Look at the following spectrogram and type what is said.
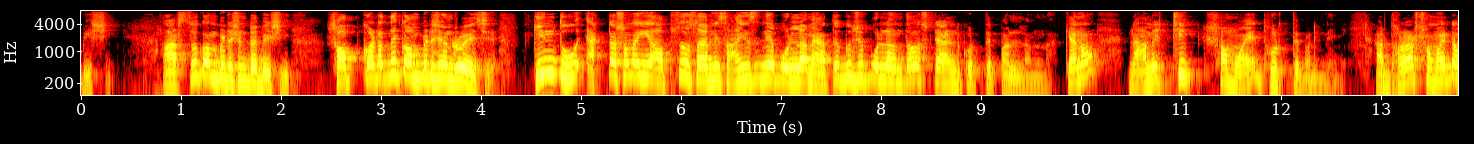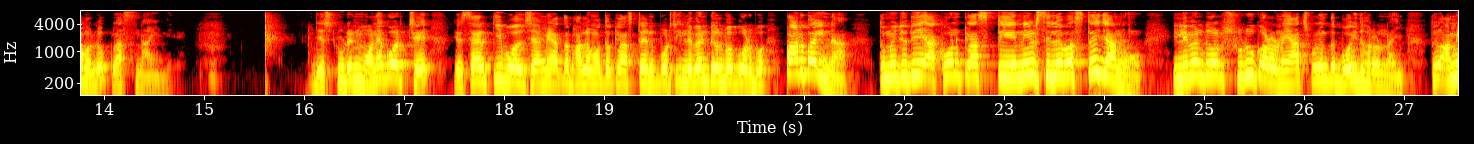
বেশি। আর্টসও কম্পিটিশানটা বেশি। সব কটাতে কম্পিটিশন রয়েছে। কিন্তু একটা সময় গিয়ে আফসোস হয়, আমি সায়েন্স নিয়ে পড়লাম, এত কিছু পড়লাম, তাও স্ট্যান্ড করতে পারলাম না। কেন? না, আমি ঠিক সময়ে ধরতে পারি নাই আর ধরার সময়টা হলো ক্লাস নাইনে যে স্টুডেন্ট মনে করছে যে, স্যার, কি বলছে? আমি এত ভালো মতো ক্লাস টেন পড়ছি ইলেভেন টুয়েলভে পড়ব। পারবাই না। তুমি যদি এখন ক্লাস টেনের সিলেবাসটাই জানো ইলেভেন টুয়েলভ শুরু করো নাই, আজ পর্যন্ত বই ধরো নাই, তো আমি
